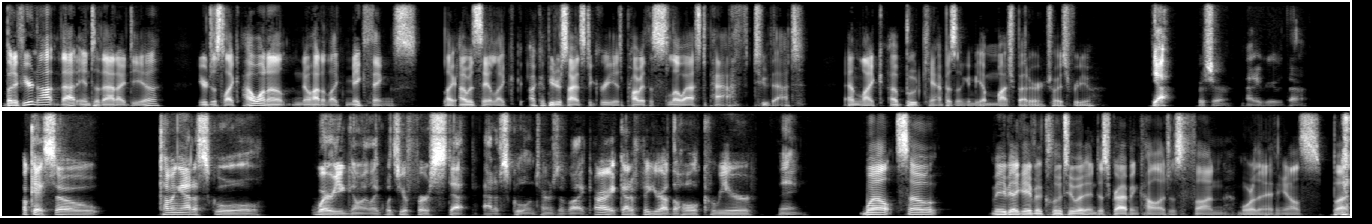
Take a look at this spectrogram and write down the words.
But if you're not that into that idea, you're just like, I want to know how to like make things. Like I would say like a computer science degree is probably the slowest path to that. And like a boot camp is going to be a much better choice for you. Yeah, for sure. I'd agree with that. Okay. So coming out of school, where are you going? Like, what's your first step out of school in terms of like, all right, got to figure out the whole career thing? Well, so maybe I gave a clue to it in describing college as fun more than anything else, but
